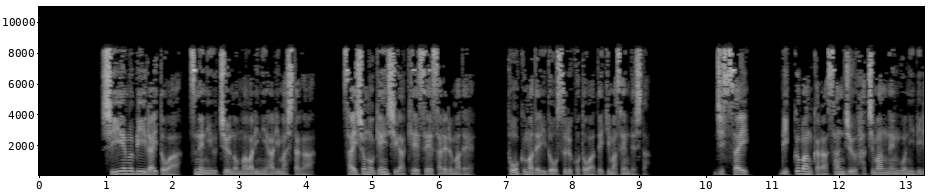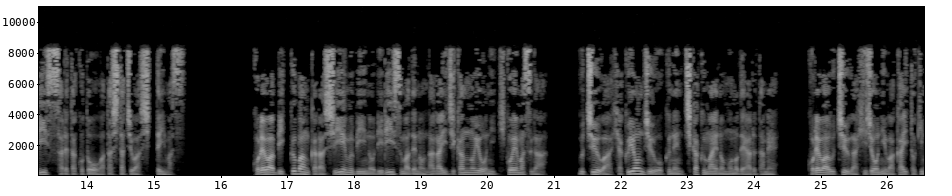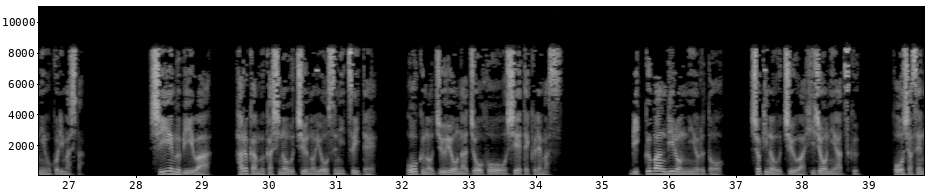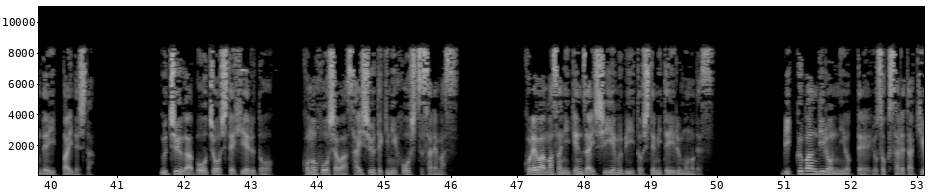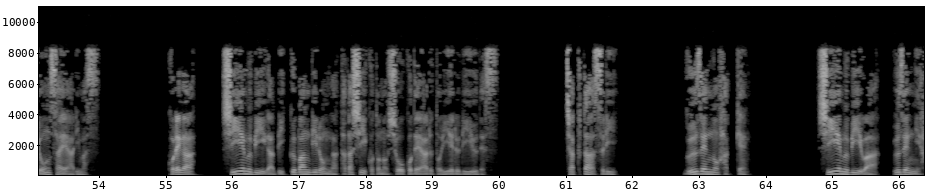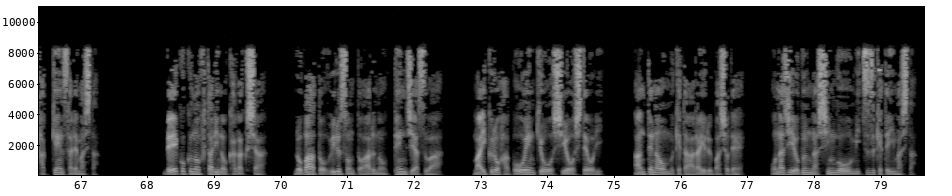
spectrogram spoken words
CMB ライトは常に宇宙の周りにありましたが、最初の原子が形成されるまで、遠くまで移動することはできませんでした。実際、ビッグバンから38万年後にリリースされたことを私たちは知っています。これはビッグバンから CMB のリリースまでの長い時間のように聞こえますが、宇宙は140億年近く前のものであるため、これは宇宙が非常に若い時に起こりました。CMB は、はるか昔の宇宙の様子について、多くの重要な情報を教えてくれます。ビッグバン理論によると、初期の宇宙は非常に熱く、放射線でいっぱいでした。宇宙が膨張して冷えると、この放射は最終的に放出されます。これはまさに現在 CMB として見ているものです。ビッグバン理論によって予測された気温さえあります。これが CMB がビッグバン理論が正しいことの証拠であると言える理由です。チャプター3偶然の発見 CMB は偶然に発見されました。米国の二人の科学者、ロバート・ウィルソンとアルノ・ペンジアスは、マイクロ波望遠鏡を使用しており、アンテナを向けたあらゆる場所で、同じ余分な信号を見続けていました。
